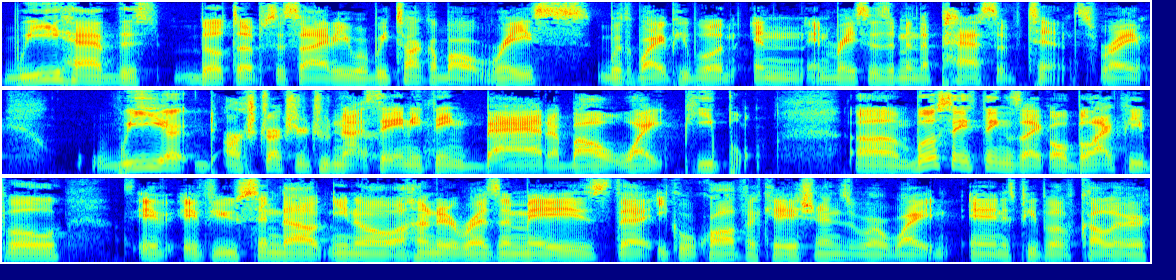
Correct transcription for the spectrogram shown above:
we have this built-up society where we talk about race with white people and, and, and racism in the passive tense, right? We are, structured to not say anything bad about white people. Um, we'll say things like, "Oh, black people." If if you send out, you know, hundred resumes that equal qualifications were white and as people of color,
